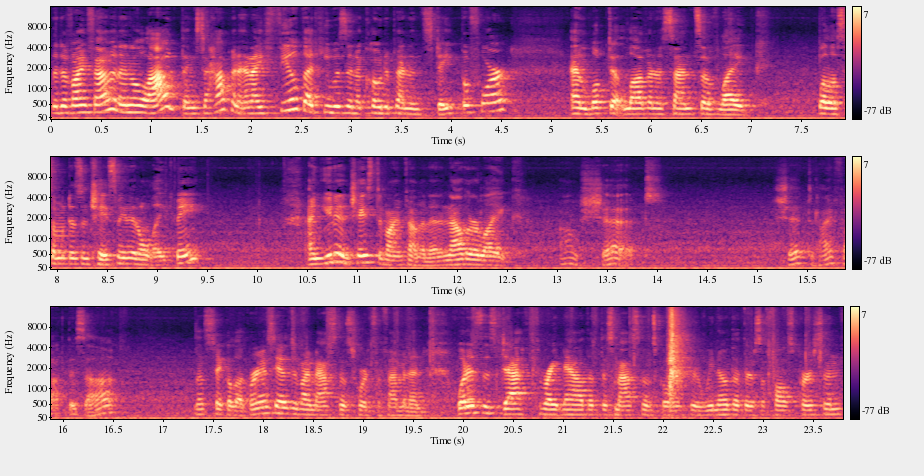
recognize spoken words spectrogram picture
The divine feminine allowed things to happen. And I feel that he was in a codependent state before and looked at love in a sense of like, well, if someone doesn't chase me, they don't like me. And you didn't chase divine feminine. And now they're like, oh shit. Shit, did I fuck this up? Let's take a look. We're going to see how the divine masculine is towards the feminine. What is this death right now that this masculine is going through? We know that there's a false person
